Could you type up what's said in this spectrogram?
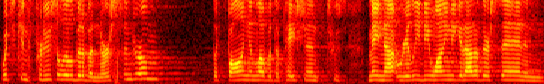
which can produce a little bit of a nurse syndrome, like falling in love with the patient who may not really be wanting to get out of their sin and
